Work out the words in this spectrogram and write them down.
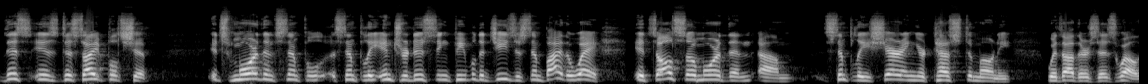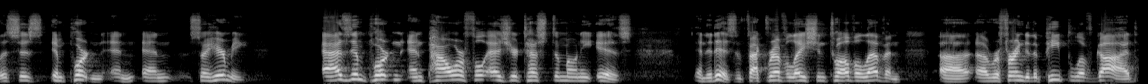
This is discipleship. It's more than simple, simply introducing people to Jesus. And by the way, it's also more than um, simply sharing your testimony with others as well. This is important. And, and so hear me. As important and powerful as your testimony is, and it is. In fact, Revelation 12 11 uh, uh, referring to the people of God,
